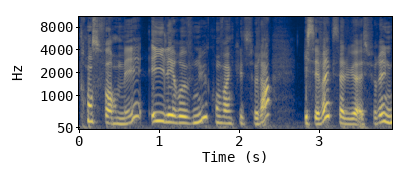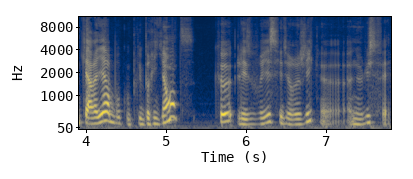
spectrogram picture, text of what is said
transformé et il est revenu convaincu de cela. Et c'est vrai que ça lui a assuré une carrière beaucoup plus brillante que les ouvriers sidérurgiques euh, ne l'eussent fait.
